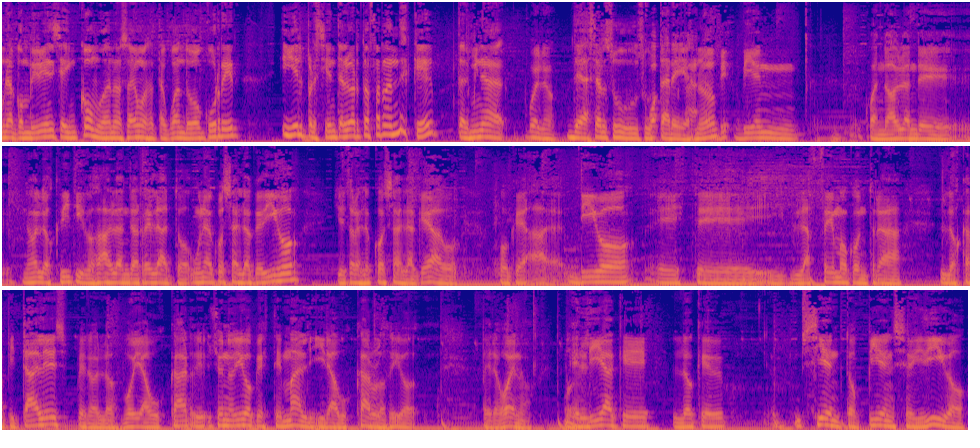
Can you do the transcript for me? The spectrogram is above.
una convivencia incómoda, no sabemos hasta cuándo va a ocurrir, y el presidente Alberto Fernández que termina Bueno, de hacer su- sus tareas, ¿no? ah, bi- Bien, cuando hablan de, ¿no? Los críticos hablan de relato. Una cosa es lo que digo y otra cosa es la que hago. Porque ah, digo, este, y blasfemo contra los capitales, pero los voy a buscar. Yo no digo que esté mal ir a buscarlos, digo, pero bueno, el día que lo que siento, pienso y digo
